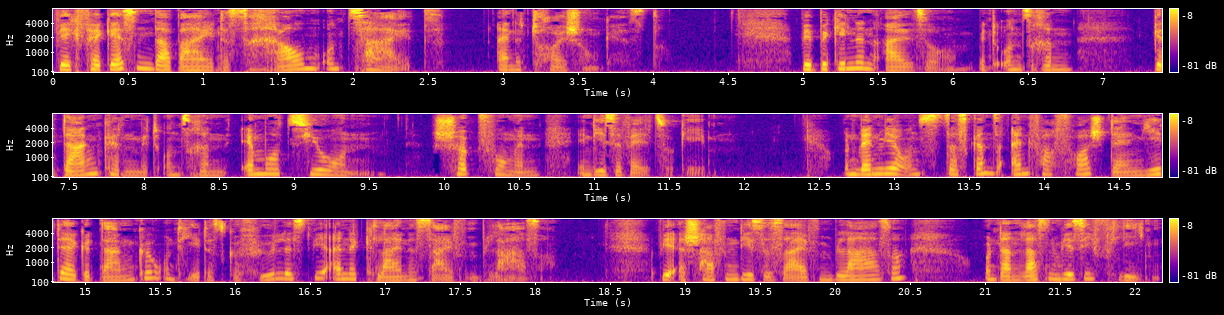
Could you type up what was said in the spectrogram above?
Wir vergessen dabei, dass Raum und Zeit eine Täuschung ist. Wir beginnen also mit unseren Gedanken, mit unseren Emotionen, Schöpfungen in diese Welt zu geben. Und wenn wir uns das ganz einfach vorstellen, jeder Gedanke und jedes Gefühl ist wie eine kleine Seifenblase. Wir erschaffen diese Seifenblase und dann lassen wir sie fliegen.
